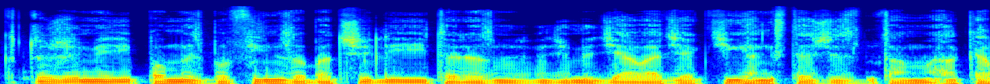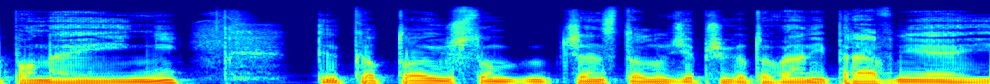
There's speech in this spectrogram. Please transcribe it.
którzy mieli pomysł, bo film zobaczyli i teraz my będziemy działać jak ci gangsterzy, tam Al Capone i inni. Tylko to już są często ludzie przygotowani prawnie i,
